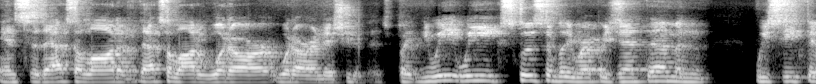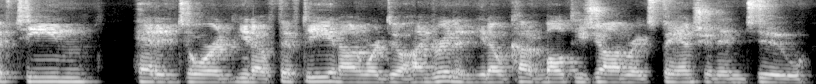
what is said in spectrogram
and so that's a lot of that's a lot of what our what our initiative is. But we we exclusively represent them and we see 15 headed toward you know 50 and onward to 100 and you know kind of multi-genre expansion into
